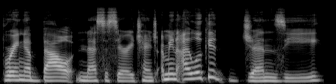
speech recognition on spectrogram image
bring about necessary change. I mean, I look at Gen Z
